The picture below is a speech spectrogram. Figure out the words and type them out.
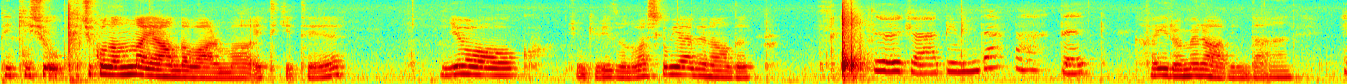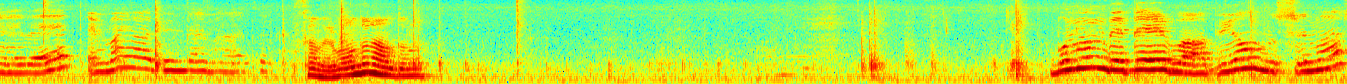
Peki şu küçük olanın ayağında var mı etiketi? Yok. Çünkü biz bunu başka bir yerden aldık. Dürk abimden aldık. Hayır Ömer abinden. Evet. Ömer abimden aldık. Sanırım ondan aldın. Bunun bebeği var biliyor musunuz?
